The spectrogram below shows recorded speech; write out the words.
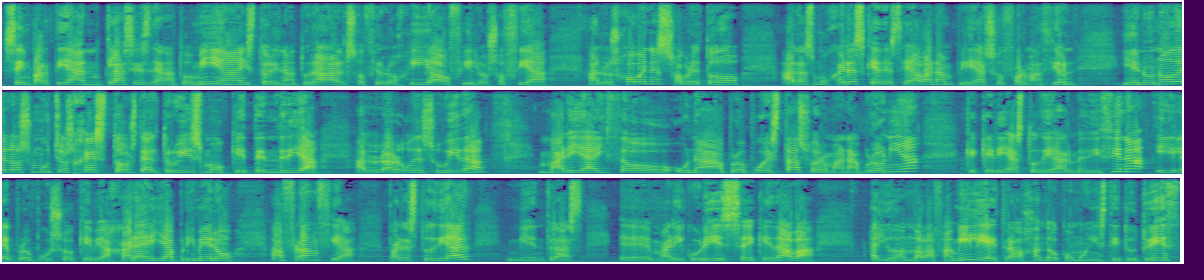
se impartían clases de anatomía, historia natural, sociología o filosofía a los jóvenes, sobre todo a las mujeres que deseaban ampliar su formación. Y en uno de los muchos gestos de altruismo que tendría a lo largo de su vida, María hizo una propuesta a su hermana Bronia, que quería estudiar medicina y le propuso que viajara ella primero a Francia para estudiar, mientras eh, Marie Curie se quedaba ayudando a la familia y trabajando como institutriz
